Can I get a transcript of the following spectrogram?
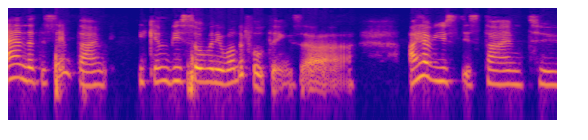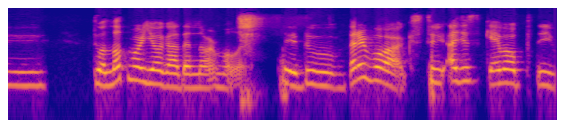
And at the same time it can be so many wonderful things. Uh, i have used this time to do a lot more yoga than normal to do better walks to i just gave up the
